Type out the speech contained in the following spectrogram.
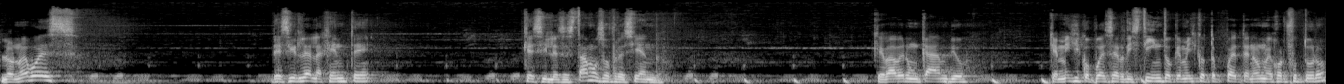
lo nuevo es decirle a la gente que si les estamos ofreciendo que va a haber un cambio, que México puede ser distinto, que México puede tener un mejor futuro,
